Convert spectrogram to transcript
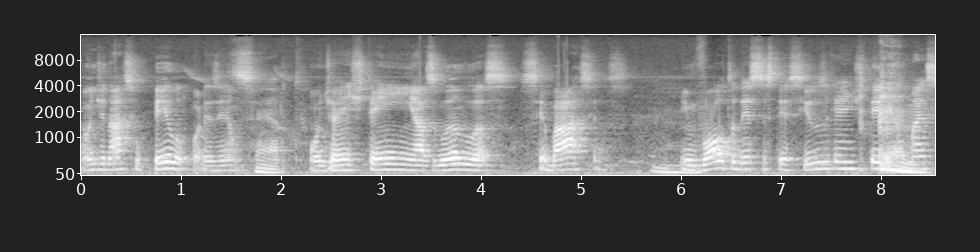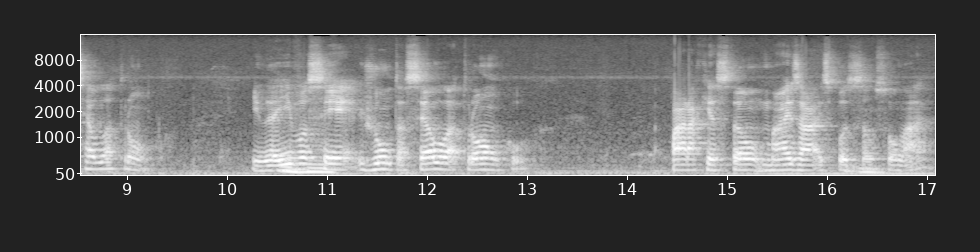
onde nasce o pelo, por exemplo, certo. onde a gente tem as glândulas sebáceas, uhum. em volta desses tecidos que a gente teria mais célula tronco. E daí uhum. você junta célula-tronco para a questão mais a exposição solar.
